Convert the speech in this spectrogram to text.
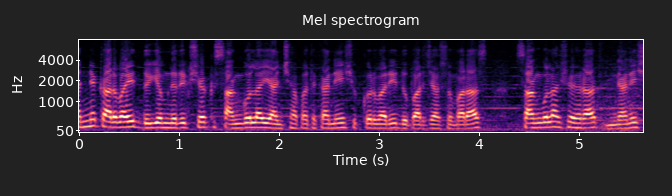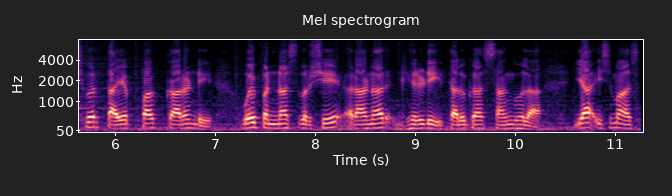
अन्य कारवाईत दुय्यम निरीक्षक सांगोला यांच्या पथकाने शुक्रवारी दुपारच्या सुमारास सांगोला शहरात ज्ञानेश्वर तायप्पा कारंडे वय पन्नास वर्षे राहणार घेरडी तालुका सांगोला या इसमास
